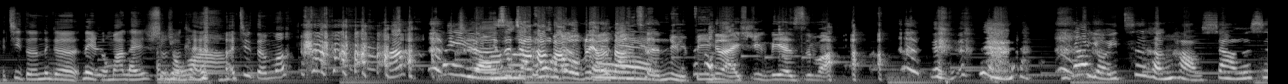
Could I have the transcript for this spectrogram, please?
还记得那个内容吗？来说说看，还记得吗？内容？你是叫他把我们两个当成女兵来训练是吗？对，你知道有一次很好笑，就是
